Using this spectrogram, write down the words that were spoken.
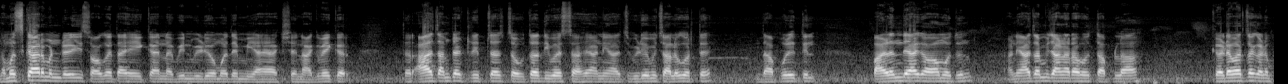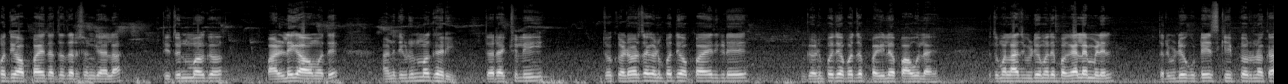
नमस्कार मंडळी स्वागत आहे एका नवीन व्हिडिओमध्ये. मी आहे अक्षय नागवेकर. तर आज आमच्या ट्रिपचा चौथा दिवस आहे आणि आज व्हिडिओ मी चालू करतो आहे दापोलीतील पाळंदे या गावामधून. आणि आज आम्ही जाणार आहोत आपला कडेवाचा गणपती बाप्पा आहे त्याचं दर्शन घ्यायला. तिथून मग पाळले गावामध्ये आणि तिकडून मग घरी. तर ॲक्च्युली जो कडेवरचा गणपती बाप्पा आहे तिकडे गणपती बाप्पाचं पहिलं पाऊल आहे. ते तुम्हाला आज व्हिडिओमध्ये बघायला मिळेल. तर व्हिडिओ कुठेही स्किप करू नका.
